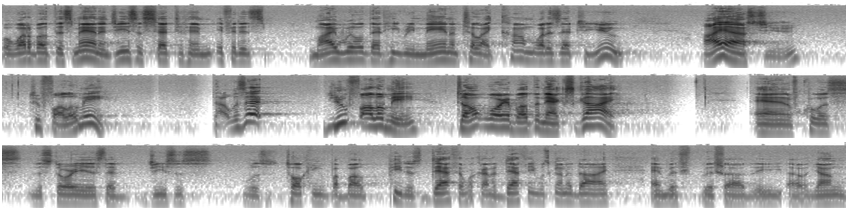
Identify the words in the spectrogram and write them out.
Well, what about this man? And Jesus said to him, If it is my will that he remain until I come, what is that to you? I asked you to follow me. That was it. You follow me. Don't worry about the next guy. And of course, the story is that Jesus was talking about Peter's death and what kind of death he was going to die. And with, with uh, the uh, young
